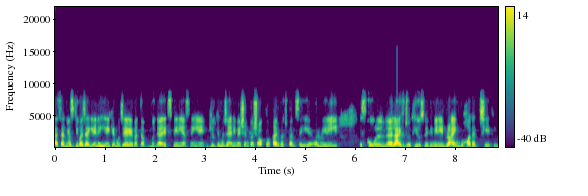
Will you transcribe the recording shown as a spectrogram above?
असल में हम्म। उसकी वजह ये नहीं है कि मुझे मतलब मुझे एक्सपीरियंस नहीं है क्योंकि हम्म। मुझे एनिमेशन का शौक तो खैर बचपन से ही है। और हम्म। मेरी स्कूल लाइफ जो थी उसमें भी मेरी ड्राइंग बहुत अच्छी थी।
